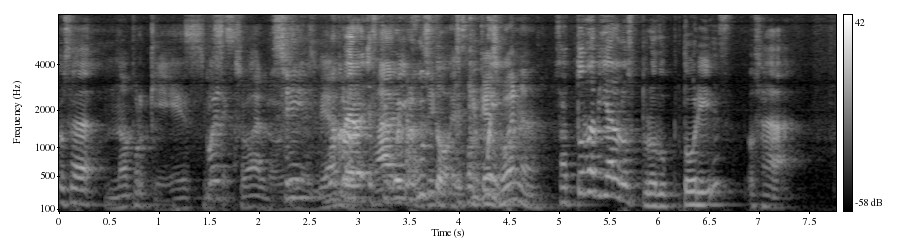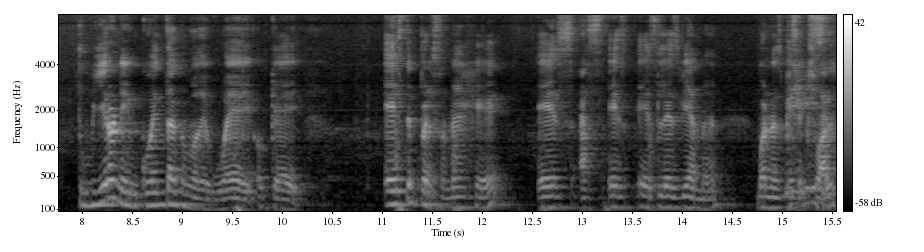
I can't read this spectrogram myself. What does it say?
O sea, no porque es Pues, bisexual o sí, es lesbiana. creo- pero es que, Ah, güey, justo. es Es que, porque es güey, buena. O sea, todavía los productores, o sea, tuvieron en cuenta como de, güey, ok, este personaje es, es, es lesbiana, bueno, es bisexual.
